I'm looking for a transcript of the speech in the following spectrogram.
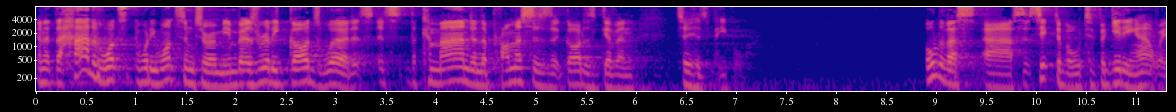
And at the heart of what's, what he wants them to remember is really God's word. It's, it's the command and the promises that God has given to his people. All of us are susceptible to forgetting, aren't we?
